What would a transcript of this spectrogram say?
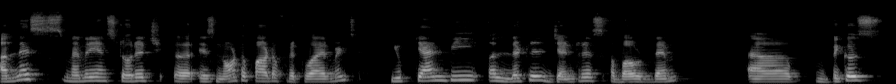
Unless memory and storage uh, is not a part of requirements, you can be a little generous about them uh, because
